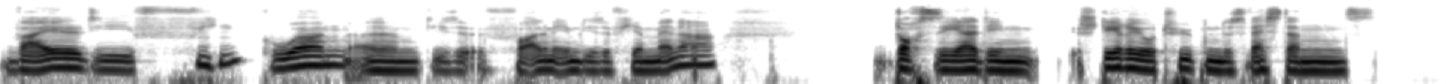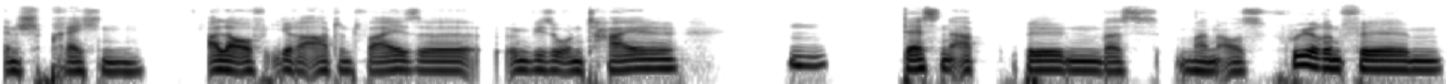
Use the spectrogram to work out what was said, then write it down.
weil die Mhm. Figuren, ähm, diese, vor allem eben diese vier Männer, doch sehr den Stereotypen des Westerns entsprechen. Alle auf ihre Art und Weise irgendwie so ein Teil Mhm. dessen abbilden, was man aus früheren Filmen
